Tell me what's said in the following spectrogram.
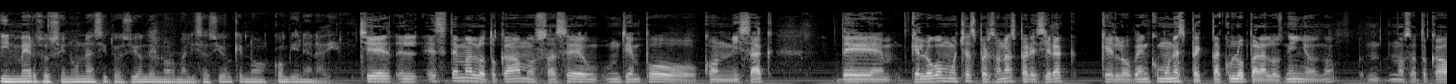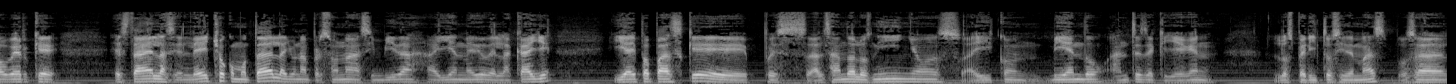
inmersos en una situación de normalización que no conviene a nadie. Sí, el- ese tema lo tocábamos hace un un tiempo con Isaac, de que luego muchas personas pareciera que lo ven como un espectáculo para los niños, ¿no? Nos ha tocado ver que está el, el hecho como tal, hay una persona sin vida ahí en medio de la calle y hay papás que pues alzando a los niños, ahí con viendo antes de que lleguen los peritos y demás, o sea,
